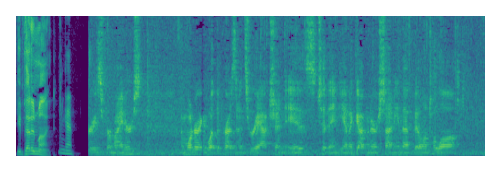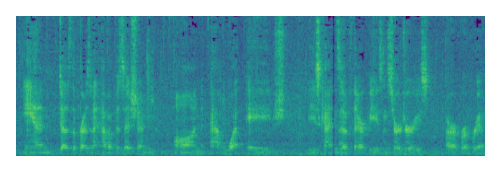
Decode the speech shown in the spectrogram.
Keep that in mind. Okay. for minors. I'm wondering what the president's reaction is to the Indiana governor signing that bill into law. And does the president have a position on at what age these kinds of therapies and surgeries are appropriate?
